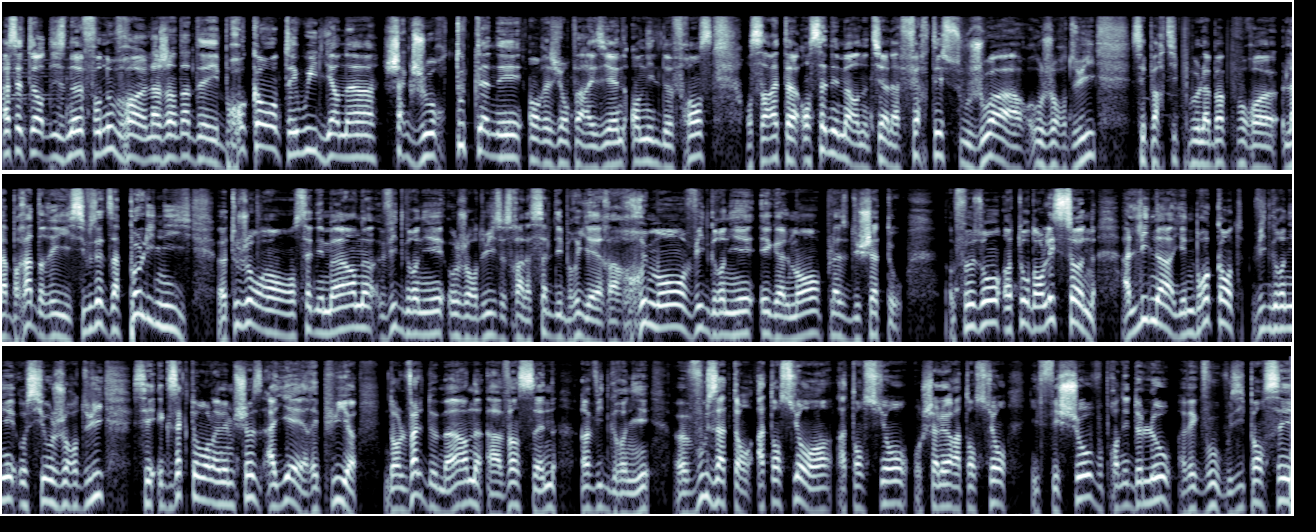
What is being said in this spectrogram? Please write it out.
À 7h19, on ouvre l'agenda des brocantes. Et oui, il y en a chaque jour, toute l'année, en région parisienne, en Ile-de-France. On s'arrête en Seine-et-Marne, tiens, la Ferté-sous-Joire aujourd'hui. C'est parti là-bas pour euh, la braderie. Si vous êtes à Poligny, euh, toujours en Seine-et-Marne, vide-grenier aujourd'hui, ce sera la salle des Bruyères. À Rumont, vide-grenier également, place du Château. Faisons un tour dans l'Essonne. À Lina, il y a une brocante vide-grenier aussi aujourd'hui. C'est exactement la même chose à hier. Et puis, euh, dans le Val-de-Marne, à Vincennes, un vide-grenier euh, vous attend. Attention, hein, attention aux chaleurs, attention, il fait chaud, vous prenez de l'eau avec vous, vous y pensez.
